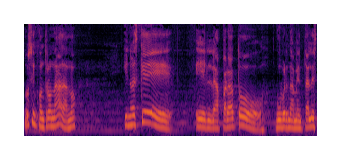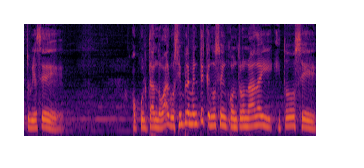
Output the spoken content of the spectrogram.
No se encontró nada, ¿no? Y no es que el aparato gubernamental estuviese ocultando algo, simplemente que no se encontró nada y, y todo se,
